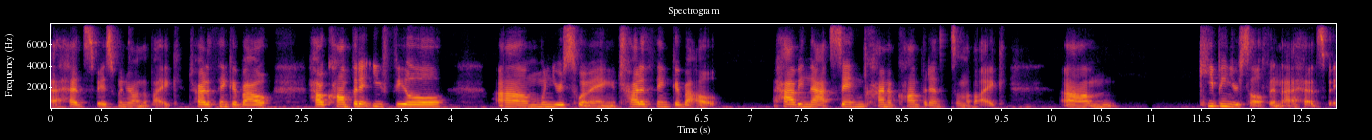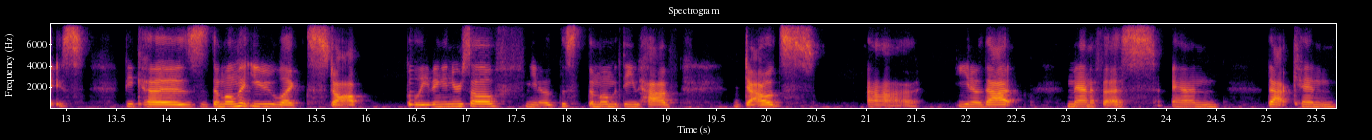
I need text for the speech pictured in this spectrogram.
that headspace when you're on the bike try to think about how confident you feel um, when you're swimming try to think about having that same kind of confidence on the bike um, keeping yourself in that headspace. Because the moment you like stop believing in yourself you know this the moment that you have doubts uh, you know that manifests and that can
